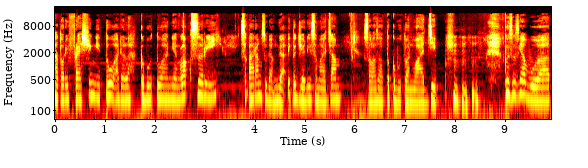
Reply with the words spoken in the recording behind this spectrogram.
atau refreshing itu adalah kebutuhan yang luxury, sekarang sudah enggak. Itu jadi semacam salah satu kebutuhan wajib. Khususnya buat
